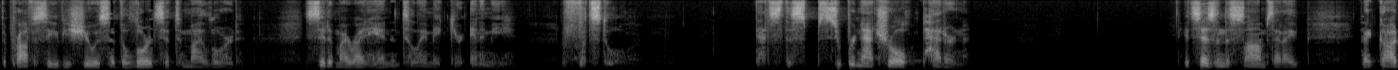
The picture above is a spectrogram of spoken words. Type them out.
The prophecy of Yeshua said, The Lord said to my Lord, Sit at my right hand until I make your enemy footstool. That's the supernatural pattern. It says in the Psalms that I that God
